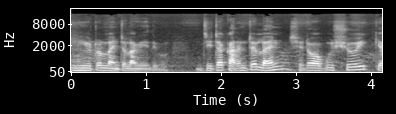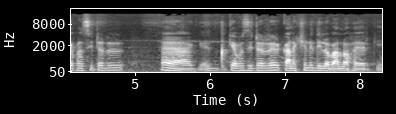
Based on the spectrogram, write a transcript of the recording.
নিউটন লাইনটা লাগিয়ে দেব। যেটা কারেন্টের লাইন, সেটা অবশ্যই ক্যাপাসিটারের হ্যাঁ ক্যাপাসিটারের কানেকশানে দিলে ভালো হয় আর কি।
